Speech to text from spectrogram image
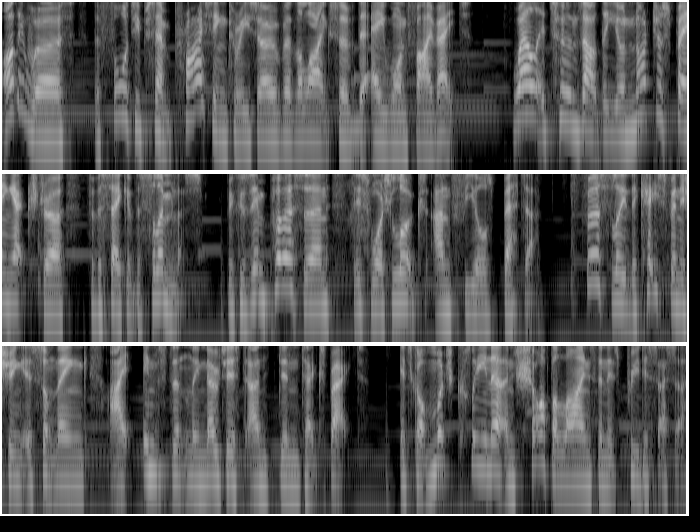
are they worth the 40% price increase over the likes of the A158? Well, it turns out that you're not just paying extra for the sake of the slimness, because in person, this watch looks and feels better. Firstly, the case finishing is something I instantly noticed and didn't expect. It's got much cleaner and sharper lines than its predecessor,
